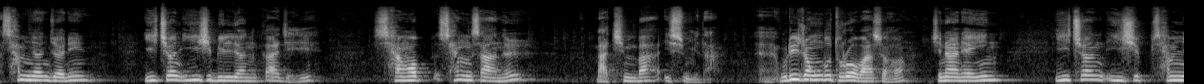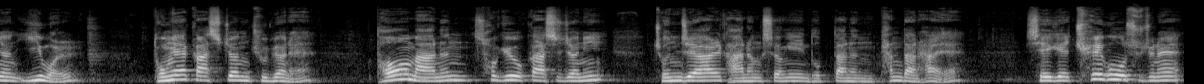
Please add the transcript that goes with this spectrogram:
3년 전인 2021년까지 상업 생산을 마친 바 있습니다. 우리 정부 들어와서 지난해인 2023년 2월 동해 가스전 주변에 더 많은 석유 가스전이 존재할 가능성이 높다는 판단하에 세계 최고 수준의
